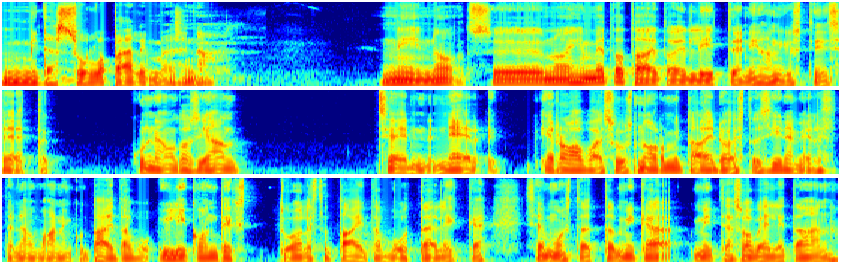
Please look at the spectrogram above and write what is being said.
Mitäs sulla päällimmäisenä? Niin, no se, noihin metataitoihin liittyen ihan justiin se, että kun ne on tosiaan se ne eroavaisuus normitaidoista siinä mielessä, että ne on vaan niin kuin taitavu, ylikontekstuaalista taitavuutta, eli semmoista, että mikä, mitä sovelletaan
